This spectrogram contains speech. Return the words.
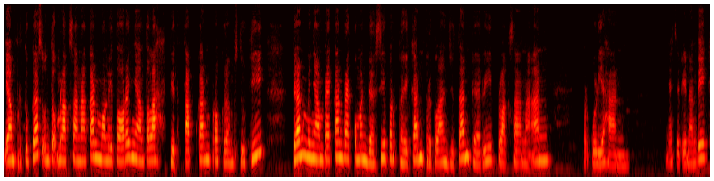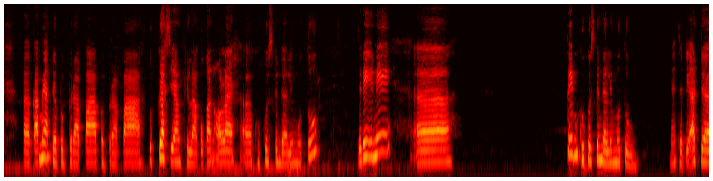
yang bertugas untuk melaksanakan monitoring yang telah ditetapkan program studi dan menyampaikan rekomendasi perbaikan berkelanjutan dari pelaksanaan perkuliahan. Ya, jadi nanti uh, kami ada beberapa beberapa tugas yang dilakukan oleh uh, gugus kendali mutu. Jadi ini uh, tim gugus kendali mutu. Ya, jadi ada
